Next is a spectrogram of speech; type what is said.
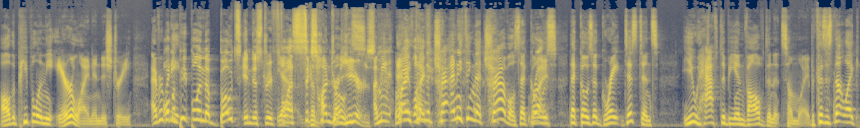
all the people in the airline industry, everybody, All the people in the boats industry for Yeah, the last 600 boats. years. I mean, right? anything, Like, that tra- anything that travels that goes Right. that goes a great distance, you have to be involved in it some way because it's not like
